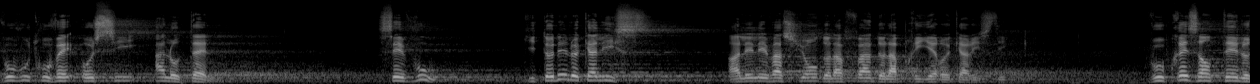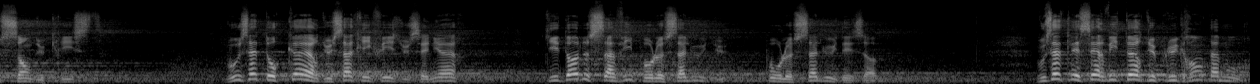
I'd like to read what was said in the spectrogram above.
vous vous trouvez aussi à l'autel. C'est vous qui tenez le calice à l'élévation de la fin de la prière eucharistique. Vous présentez le sang du Christ. Vous êtes au cœur du sacrifice du Seigneur qui donne sa vie pour le salut, des hommes. Vous êtes les serviteurs du plus grand amour,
